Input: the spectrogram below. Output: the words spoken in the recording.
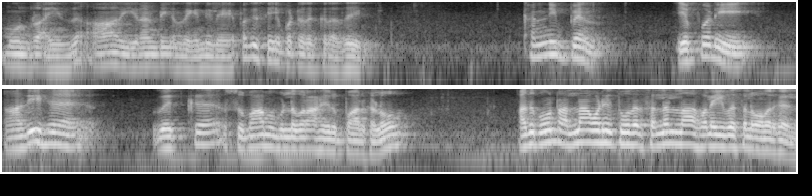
மூன்று ஐந்து ஆறு இரண்டு என்ற எண்ணிலே பதிவு செய்யப்பட்டிருக்கிறது. கன்னிப்பெண் எப்படி அதிக வெக்க சுபாவம் உள்ளவராக இருப்பார்களோ அதுபோன்று அல்லாவுடைய தூதர் சல்லல்லா அலைஹி வஸல்லம் அவர்கள்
